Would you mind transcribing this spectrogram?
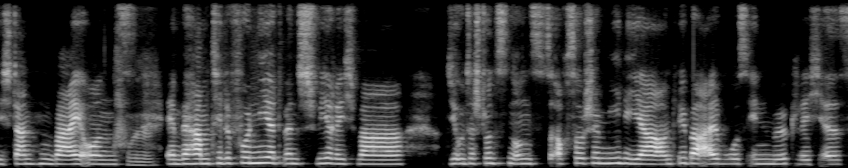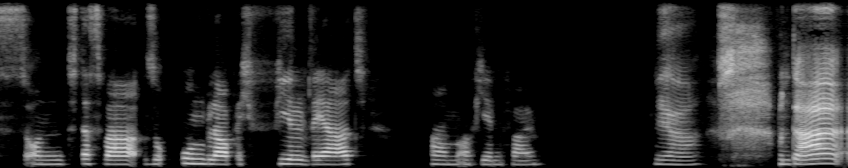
Die standen bei uns. Cool. Ähm, wir haben telefoniert, wenn es schwierig war die unterstützen uns auf Social Media und überall, wo es ihnen möglich ist. Und das war so unglaublich viel wert, ähm, auf jeden Fall. Ja. Und da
